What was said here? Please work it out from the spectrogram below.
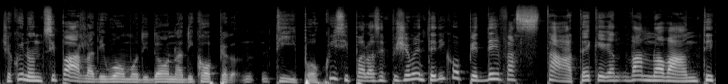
Cioè, qui non si parla di uomo, di donna, di coppia mm, tipo, qui si parla semplicemente di coppie devastate che vanno avanti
